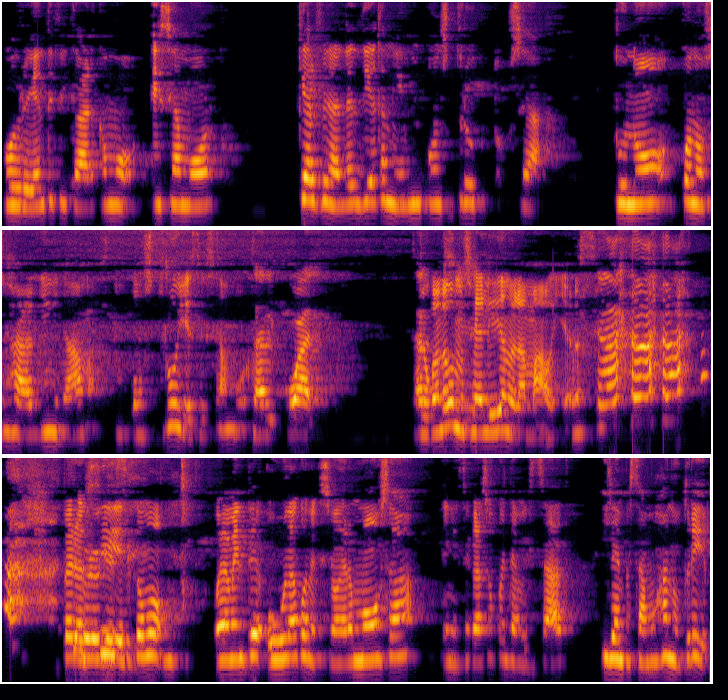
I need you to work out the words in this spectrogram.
Podré identificar como ese amor que al final del día también es un constructo. O sea, tú no conoces a alguien y nada más, tú construyes ese amor. Tal cual. Yo cuando conocí a Lidia no la amaba y. Pero sí, es sí. como, obviamente hubo una conexión hermosa, en este caso pues de amistad, y la empezamos a nutrir.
